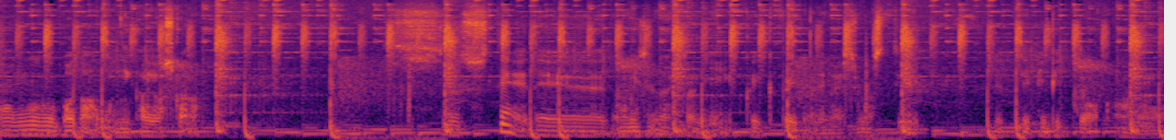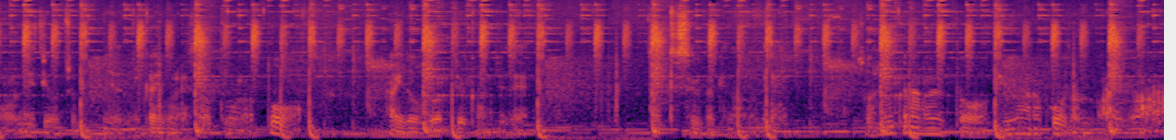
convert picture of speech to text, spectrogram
ホームボタンを2回押すかなそしてでお店の人にクイックペイでお願いしますって言ってピピッとあのレジをちょっと2回ぐらい触ってもらうとはいどうぞっていう感じでタッチするだけなのでそれに比べると QR コードの場合は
